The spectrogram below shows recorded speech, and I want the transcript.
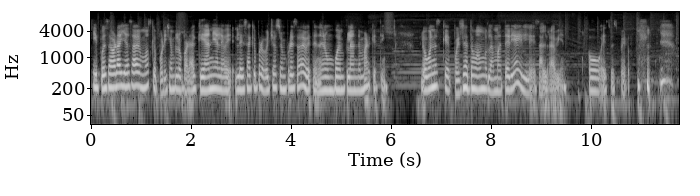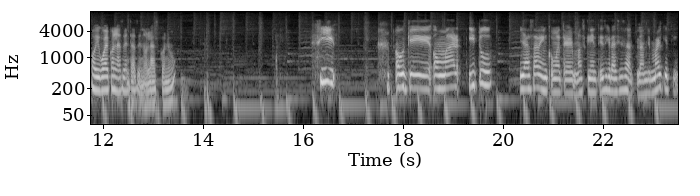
Y pues ahora ya sabemos que, por ejemplo, para que Ania le, le, saque provecho a su empresa debe tener un buen plan de marketing. Lo bueno es que pues ya tomamos la materia y le saldrá bien. O eso espero. o igual con las ventas de Nolasco, ¿no? Sí. Ok, Omar y tú ya saben cómo atraer más clientes gracias al plan de marketing.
